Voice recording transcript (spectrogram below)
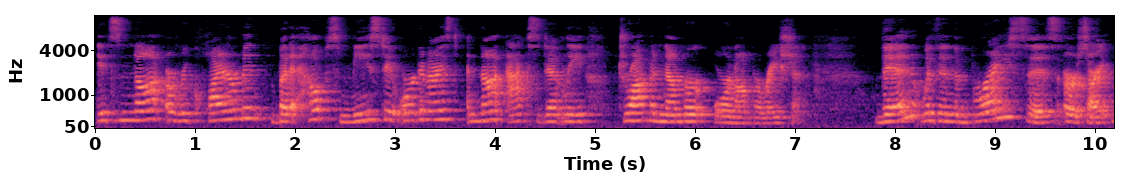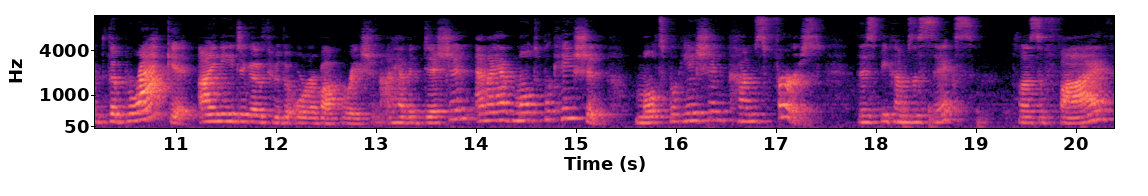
It's not a requirement, but it helps me stay organized and not accidentally drop a number or an operation. Then within the braces, or sorry, the bracket, I need to go through the order of operation. I have addition and I have multiplication. Multiplication comes first. This becomes a 6 plus a 5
